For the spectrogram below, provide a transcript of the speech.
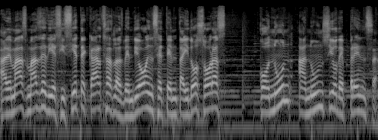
Además, más de 17 casas las vendió en 72 horas con un anuncio de prensa.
